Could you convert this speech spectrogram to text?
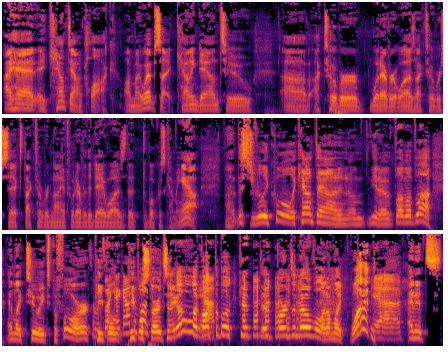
I had a countdown clock on my website counting down to uh, October, whatever it was, October 6th, October 9th, whatever the day was that the book was coming out. Uh, this is really cool, a countdown, and, um, you know, blah, blah, blah. And like two weeks before, it's people, like, I got the people started saying, oh, I Yeah. bought the book at, at Barnes and Noble. And I'm like, what? Yeah. And it's,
